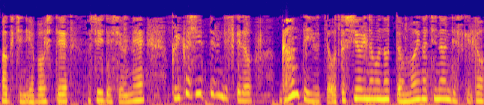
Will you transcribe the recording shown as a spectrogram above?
ワクチンに予防してほしいですよね。繰り返し言ってるんですけど、がんっていうとお年寄りのものって思いがちなんですけど、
